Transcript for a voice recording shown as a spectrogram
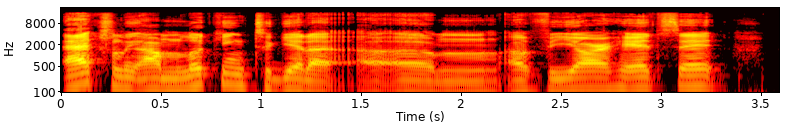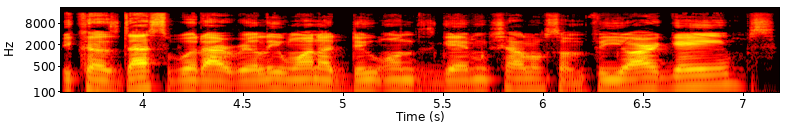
Actually, I'm looking to get a, a um a VR headset because that's what I really want to do on this gaming channel. Some VR games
